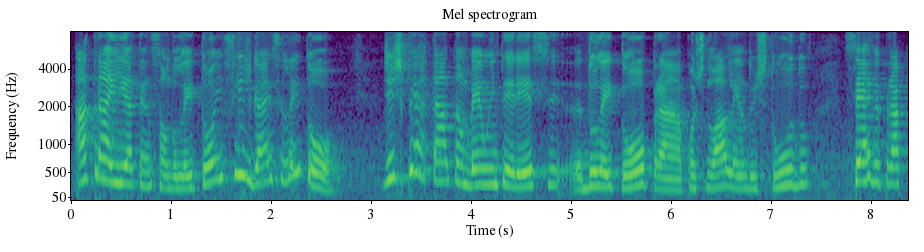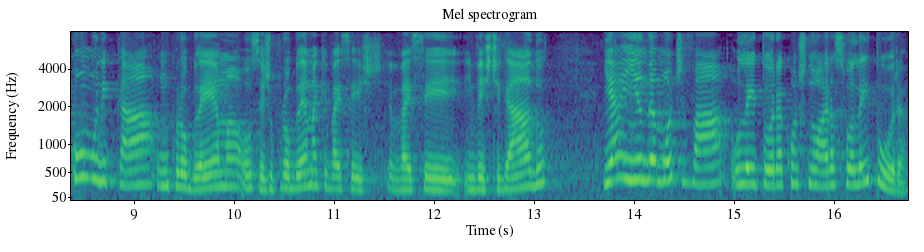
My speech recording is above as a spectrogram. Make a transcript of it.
atrair a atenção do leitor e fisgar esse leitor. Despertar também o interesse do leitor para continuar lendo o estudo serve para comunicar um problema, ou seja, o problema que vai ser, vai ser investigado, e ainda motivar o leitor a continuar a sua leitura,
